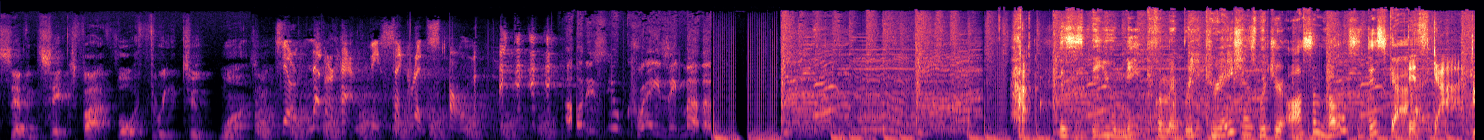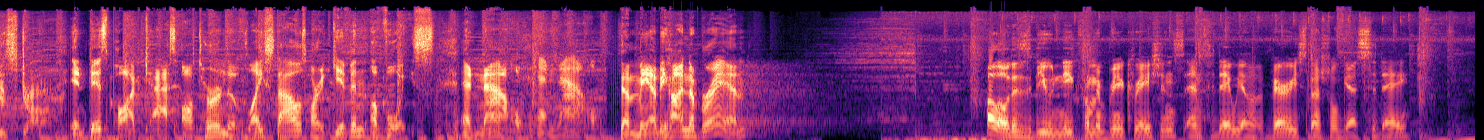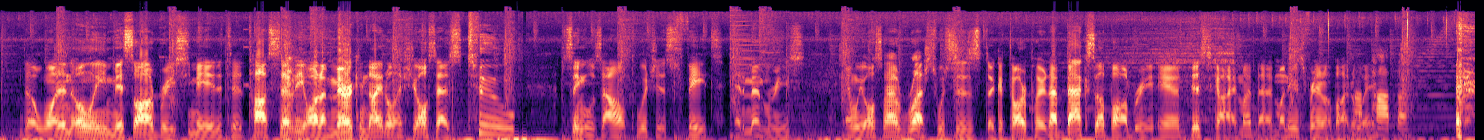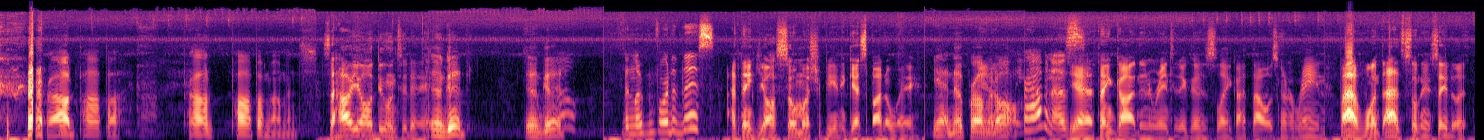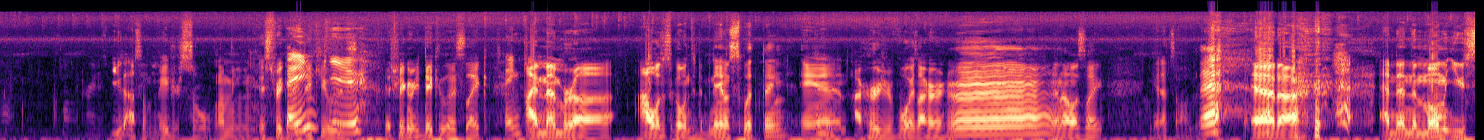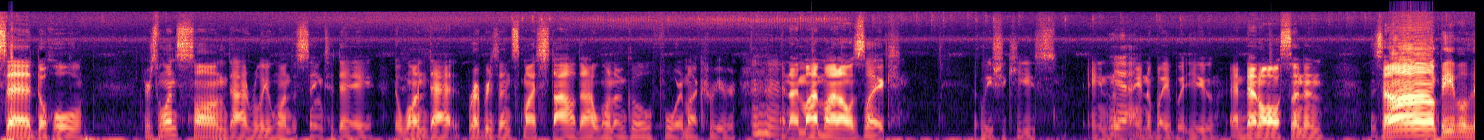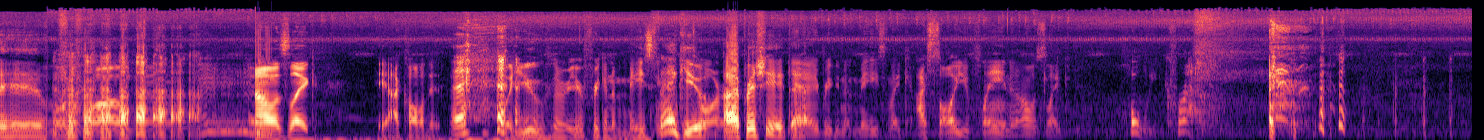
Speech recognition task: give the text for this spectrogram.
Seven, six, five, four, three, two, one. You'll never have the sacred stone. Oh, this you crazy mother. Ha, this is Be Unique from Embreed Creations with your awesome host, this guy. This guy. This guy. In this podcast, alternative lifestyles are given a voice. And now, And now, the man behind the brand. Hello, this is Be Unique from Embreed Creations, and today we have a very special guest today. The one and only Miss Aubrey. She made it to the top 70 on American Idol, and she also has two singles out, which is Fate and Memories. And we also have Russ, which is the guitar player that backs up Aubrey, and this guy, my bad. My name is Fernando, by the My way. papa. Proud Papa. Proud Papa moments. So how are y'all doing today? Doing good. Doing good. Been looking forward to this. I thank y'all so much for being a guest, by the way. Yeah, no problem at all. For having us. Yeah, thank God it didn't rain today because like I thought it was gonna rain. But I have one, I had something to say to it. You got some major soul. I mean, it's freaking Thank ridiculous. you. It's freaking ridiculous. Like Thank I remember uh, I was going to the banana split thing and Mm. I heard your voice. I heard and I was like, yeah, that's all. good." and uh, and then the moment you said the whole. There's one song that I really wanted to sing today, the one that represents my style that I want to go for in my career. Mm-hmm. And in my mind, I was like, Alicia Keys, ain't, no, Yeah. ain't nobody but you. And then all of a sudden, some people live on a cloud. and I was like, yeah, I called it. but you, sir, you're freaking amazing. Thank you. I appreciate that. Yeah, that. you're freaking amazing. Like I saw you playing, and I was like, holy crap.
